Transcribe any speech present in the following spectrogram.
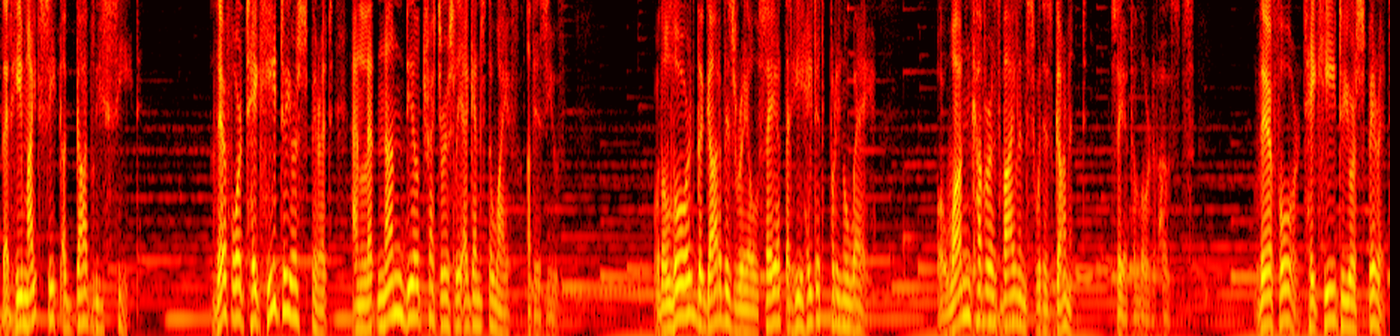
That he might seek a godly seed. Therefore take heed to your spirit, and let none deal treacherously against the wife of his youth. For the Lord, the God of Israel, saith that he hateth putting away. For one covereth violence with his garment, saith the Lord of hosts. Therefore take heed to your spirit,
